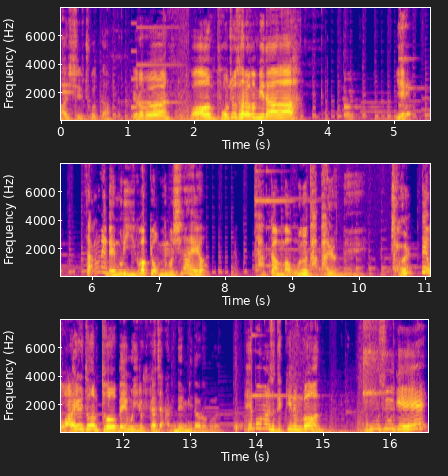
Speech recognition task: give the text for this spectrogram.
아이씨 죽었다. 여러분 원 보조 사러 갑니다. 예? 쌍내 매물이 이거밖에 없는 거 실화예요? 잠깐만 오늘 다 팔렸네 절대 와일드 헌터 매물 이렇게까지 안 됩니다 여러분 해보면서 느끼는 건 궁수계의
